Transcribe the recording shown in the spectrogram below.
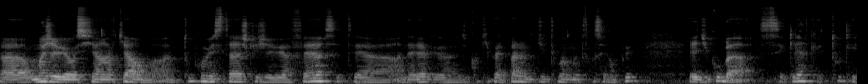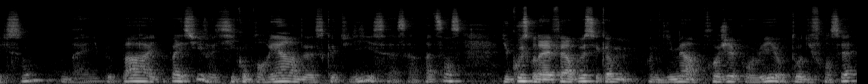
Euh, moi j'ai eu aussi un cas un tout premier stage que j'ai eu à faire c'était euh, un élève euh, du coup qui parlait pas du tout un mot de français non plus et du coup bah c'est clair que toutes les leçons bah, il peut pas peut pas les suivre s'il comprend rien de ce que tu dis ça ça a pas de sens du coup ce qu'on avait fait un peu c'est comme guillemets un projet pour lui autour du français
